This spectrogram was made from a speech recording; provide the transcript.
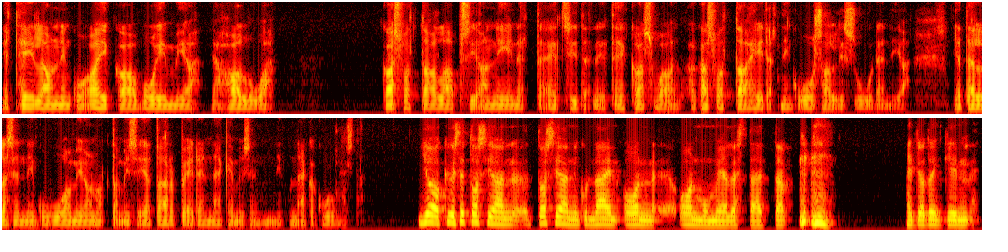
että heillä on niin kuin aikaa, voimia ja halua kasvattaa lapsiaan niin, että, että, sitä, että he kasvaa, kasvattaa heidät niin kuin osallisuuden ja, ja tällaisen niin kuin huomioon ottamisen ja tarpeiden näkemisen niin kuin näkökulmasta. Joo, kyllä se tosiaan, tosiaan niin kuin näin on, on mun mielestä, että, että jotenkin,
